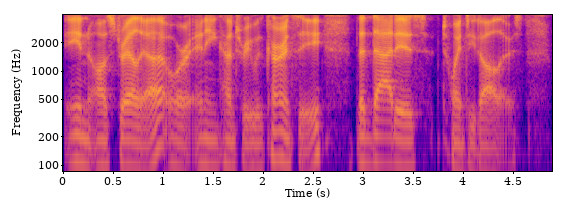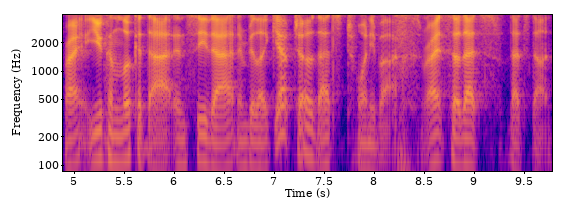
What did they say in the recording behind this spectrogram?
in Australia or any country with currency that that is twenty dollars, right? You can look at that and see that and be like, "Yep, Joe, that's twenty bucks," right? So that's that's done.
